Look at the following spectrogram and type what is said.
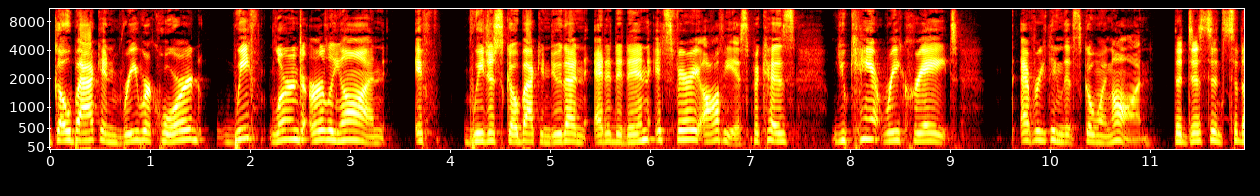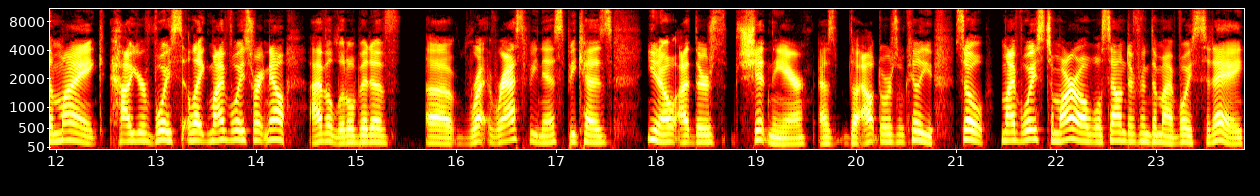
go back and re-record, we've learned early on if we just go back and do that and edit it in, it's very obvious because you can't recreate everything that's going on. the distance to the mic, how your voice, like my voice right now, I have a little bit of uh ra- raspiness because you know I, there's shit in the air as the outdoors will kill you. So my voice tomorrow will sound different than my voice today.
